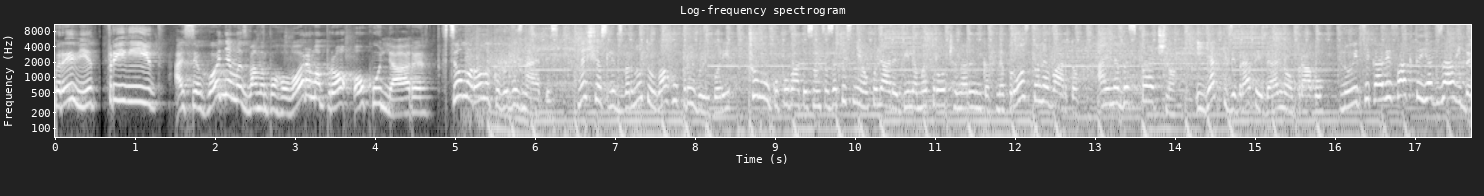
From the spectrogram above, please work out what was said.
Привіт! Привіт! А сьогодні ми з вами поговоримо про окуляри. В цьому ролику ви дізнаєтесь, на що слід звернути увагу при виборі, чому купувати сонцезахисні окуляри біля метро чи на ринках не просто не варто, а й небезпечно, і як підібрати ідеальну оправу. Ну і цікаві факти, як завжди.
